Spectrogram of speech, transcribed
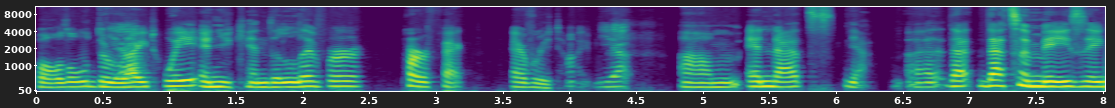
followed the Yeah. right way and you can deliver perfect every time. yeah Um, and that's yeah, uh, that that's amazing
